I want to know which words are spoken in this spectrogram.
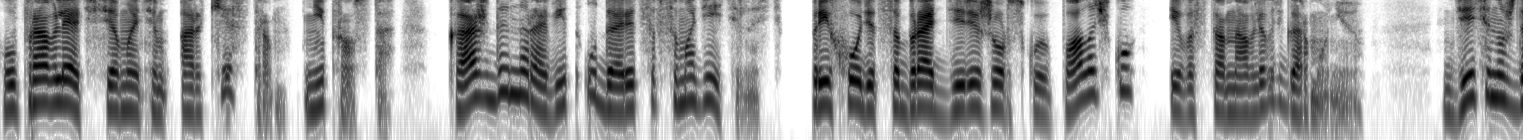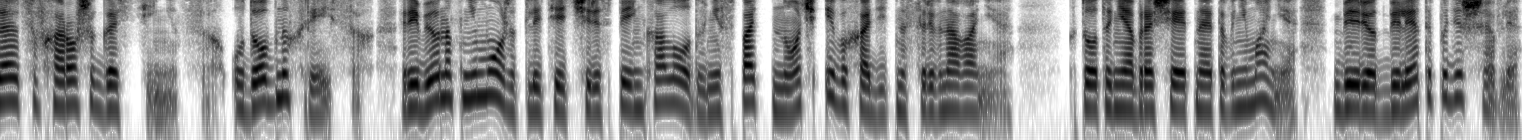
Управлять всем этим оркестром непросто. Каждый норовит удариться в самодеятельность. Приходится брать дирижерскую палочку и восстанавливать гармонию. Дети нуждаются в хороших гостиницах, удобных рейсах. Ребенок не может лететь через пень-колоду, не спать ночь и выходить на соревнования. Кто-то не обращает на это внимания, берет билеты подешевле.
